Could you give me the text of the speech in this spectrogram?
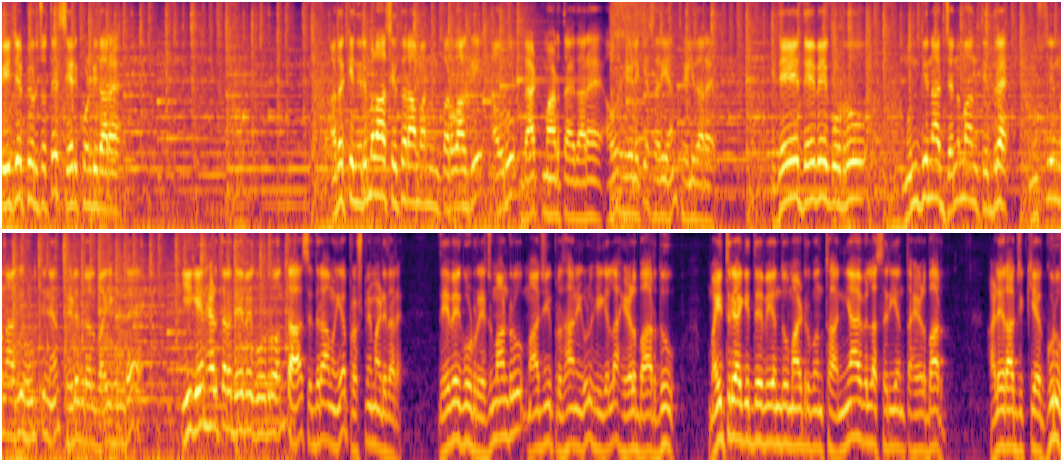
ಬಿಜೆಪಿಯವ್ರ ಜೊತೆ ಸೇರಿಕೊಂಡಿದ್ದಾರೆ. ಅದಕ್ಕೆ ನಿರ್ಮಲಾ ಸೀತಾರಾಮನ್ ಪರವಾಗಿ ಅವರು ಬ್ಯಾಟ್ ಮಾಡ್ತಾ ಇದ್ದಾರೆ. ಅವ್ರ ಹೇಳಿಕೆ ಸರಿ ಅಂತ ಹೇಳಿದ್ದಾರೆ. ಇದೇ ದೇವೇಗೌಡರು ಮುಂದಿನ ಜನ್ಮ ಅಂತಿದ್ರೆ ಮುಸ್ಲಿಮನಾಗಿ ಹುಡ್ತೀನಿ ಅಂತ ಹೇಳಿದ್ರಲ್ವಾ ಈ ಹಿಂದೆ? ಈಗೇನು ಹೇಳ್ತಾರೆ ದೇವೇಗೌಡರು ಅಂತ ಸಿದ್ದರಾಮಯ್ಯ ಪ್ರಶ್ನೆ ಮಾಡಿದ್ದಾರೆ. ದೇವೇಗೌಡರು ಯಜಮಾನರು, ಮಾಜಿ ಪ್ರಧಾನಿಗಳು ಹೀಗೆಲ್ಲ ಹೇಳಬಾರ್ದು. ಮೈತ್ರಿಯಾಗಿದ್ದೇವೆ ಎಂದು ಮಾಡಿರುವಂಥ ಅನ್ಯಾಯವೆಲ್ಲ ಸರಿ ಅಂತ ಹೇಳಬಾರ್ದು. ಹಳೆ ರಾಜಕೀಯ ಗುರು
